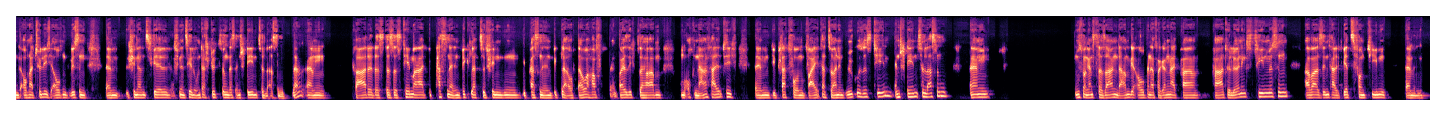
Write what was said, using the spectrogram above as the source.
und auch natürlich auch einen gewissen ähm, finanziell, finanzielle Unterstützung, das entstehen zu lassen. Ne? Ähm, Gerade dass, dass das Thema die passenden Entwickler zu finden, die passenden Entwickler auch dauerhaft bei sich zu haben, um auch nachhaltig ähm, die Plattform weiter zu einem Ökosystem entstehen zu lassen. Ähm, muss man ganz klar sagen, da haben wir auch in der Vergangenheit paar, paar harte Learnings ziehen müssen, aber sind halt jetzt vom Team ähm,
